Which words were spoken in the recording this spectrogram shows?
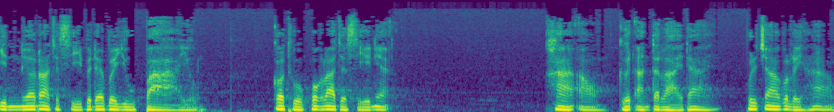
กินเนื้อราชสีไปได้ไปอยู่ป่าโยม ก็ถูกพวกราชสีเนี่ยฆ่าเอาเกิดอันตรายได้พระเจ้าก็เลยห้าม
